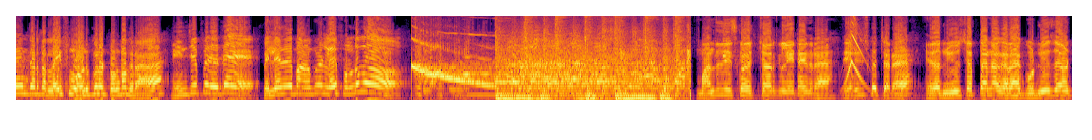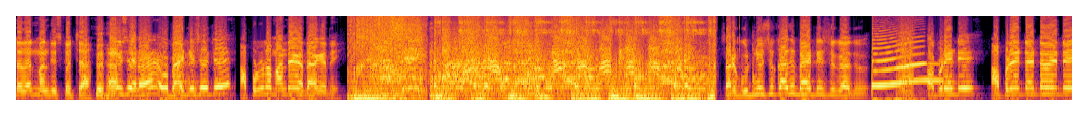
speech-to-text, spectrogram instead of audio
అయిన తర్వాత లైఫ్ నువ్వు అనుకున్నట్టు ఉండదురా. నేను చెప్పేది అదే. పెళ్ళి అనుకునే లైఫ్ ఉండదు. మందు తీసుకొని వచ్చే వరకు లేట్ అయిందిరా. నేను తీసుకొచ్చారా ఏదో న్యూస్ చెప్తాను కదా గుడ్ న్యూస్ ఏముంటుందని మంది తీసుకొచ్చా? చూసారా ఓ బ్యాడ్ న్యూస్ అయితే? అప్పుడు కూడా మందే కదా తాగేది సరే గుడ్ న్యూస్ కాదు బ్యాడ్ న్యూస్ కాదు. అప్పుడేంటి? అప్పుడేంటంటే ఏంటి?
